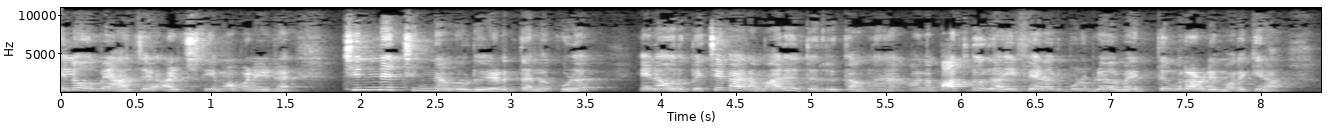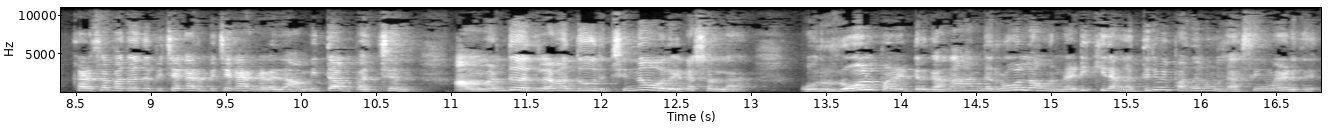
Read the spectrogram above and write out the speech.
இல்லை ஒருமே அச்ச அடிச்சிட்டியமாக பண்ணிடுற? சின்ன சின்ன ஒரு இடத்துல கூட ஏன்னா ஒரு பிச்சைக்கார மாதிரி ஒருத்தர் இருக்காங்க. அவனை பார்த்துட்டு ஒரு ஐஃபையான ஒரு பொண்ணு அப்படியே ஒரு மாதிரி திமுறா அப்படியே முறைக்கிறான். கடைசியாக பார்த்தா அந்த பிச்சைக்காரன் பிச்சைக்காரன் கிடையாது. அமிதாப் பச்சன். அவன் வந்து அதில் வந்து ஒரு சின்ன ஒரு என்ன சொல்ல ஒரு ரோல் பண்ணிட்டு இருக்காங்க. அந்த ரோல் அவங்க நடிக்கிறாங்க. திரும்பி பார்த்தா உங்களுக்கு அசிங்கமாயிடுது.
